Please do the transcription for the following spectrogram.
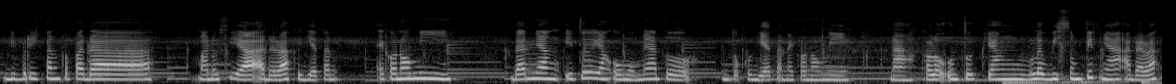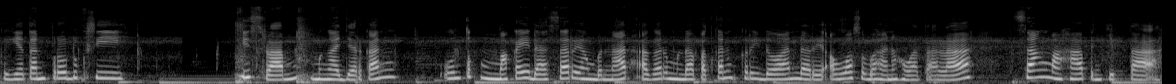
diberikan kepada manusia adalah kegiatan ekonomi dan yang itu yang umumnya tuh untuk kegiatan ekonomi. Nah, kalau untuk yang lebih sempitnya adalah kegiatan produksi. Islam mengajarkan untuk memakai dasar yang benar agar mendapatkan keridoan dari Allah Subhanahu wa taala, Sang Maha Pencipta.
